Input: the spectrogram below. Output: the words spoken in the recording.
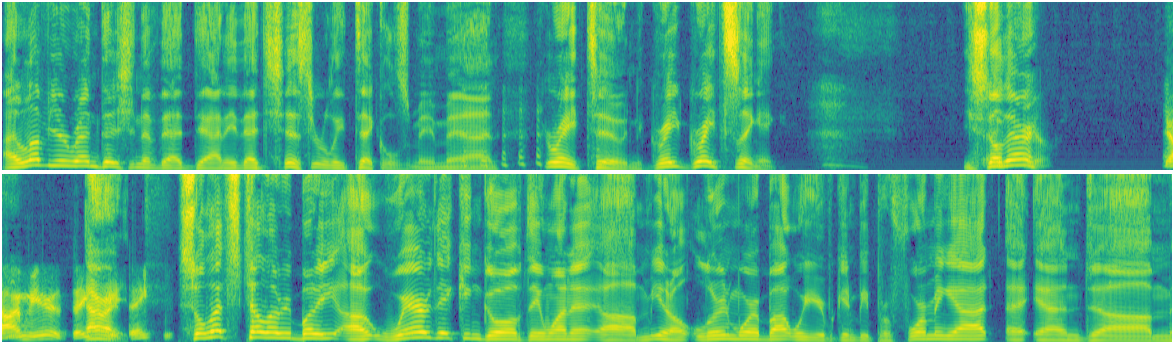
I love your rendition of that, Danny. That just really tickles me, man. great tune. Great, great singing. You still Thank there? you. Yeah, I'm here. Thank All you. right. Thank you. So let's tell everybody uh, where they can go if they want to, um, you know, learn more about where you're going to be performing at, uh, and um,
